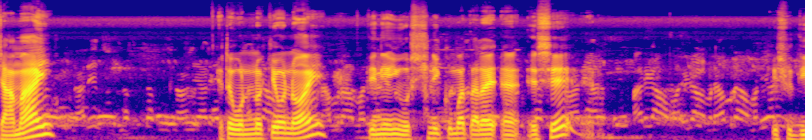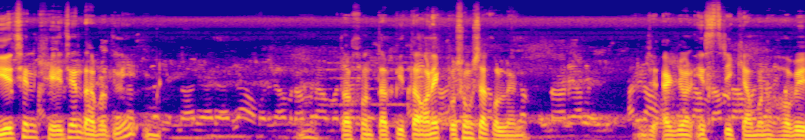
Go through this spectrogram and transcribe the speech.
জামাই এটা অন্য কেউ নয়, তিনি ওই অশ্বিনী কুমার, তারা এসে কিছু দিয়েছেন, খেয়েছেন, তারপর তিনি তখন তার পিতা অনেক প্রশংসা করলেন যে একজন স্ত্রী কেমন হবে।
